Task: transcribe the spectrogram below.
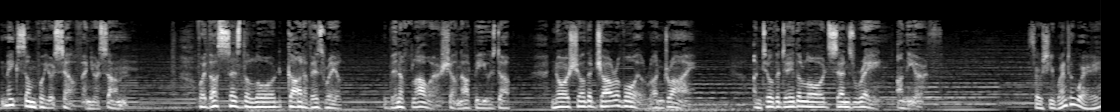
make some for yourself and your son. For thus says the Lord God of Israel, the bin of flour shall not be used up, nor shall the jar of oil run dry, until the day the Lord sends rain on the earth. So she went away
